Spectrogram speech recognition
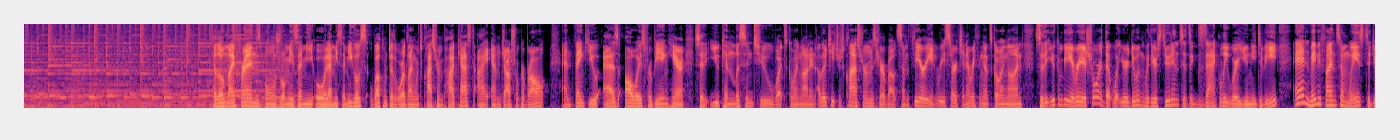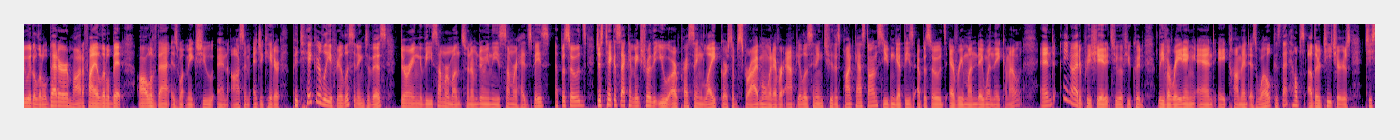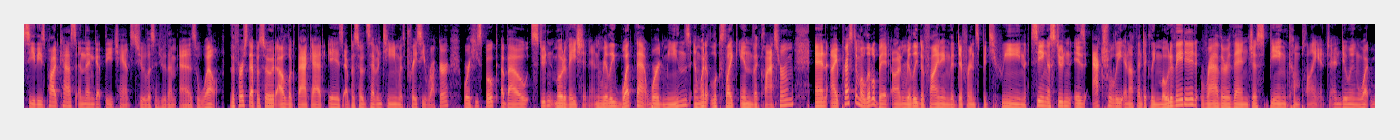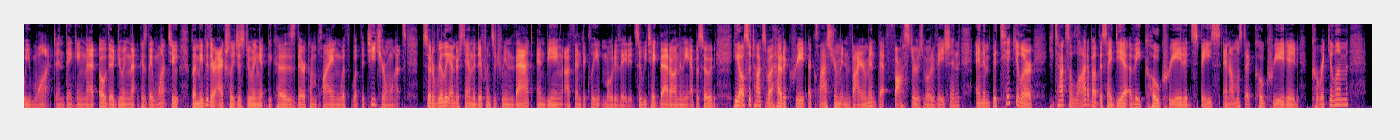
Hello, my friends. Bonjour, mes amis. Hola, mis amigos. Welcome to the World Language Classroom Podcast. I am Joshua Cabral, and thank you, as always, for being here so that you can listen to what's going on in other teachers' classrooms, hear about some theory and research and everything that's going on, so that you can be reassured that what you're doing with your students is exactly where you need to be, and maybe find some ways to do it a little better, modify a little bit. All of that is what makes you an awesome educator, particularly if you're listening to this during the summer months when I'm doing these summer headspace episodes, just take a second, make sure that you are pressing like or subscribe on whatever app you're listening to this podcast on so you can get these episodes every Monday when they come out. And, you know, I'd appreciate it too if you could leave a rating and a comment as well, because that helps other teachers to see these podcasts and then get the chance to listen to them as well. The first episode I'll look back at is episode 17 with Tracy Rucker, where he spoke about student motivation and really what that word means and what it looks like in the classroom. And I pressed him a little bit on really defining the difference between seeing a student is actually and authentically motivated rather than just being compliant and doing what we want and thinking that, oh, they're doing that because they want to, but maybe they're actually just doing it because they're complying with what the teacher wants. So, to really understand the difference between that and being authentically motivated. So, we take that on in the episode. He also talks about how to create a classroom environment that fosters motivation. And in particular, he talks a lot about this idea of a co created space and almost a co created curriculum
